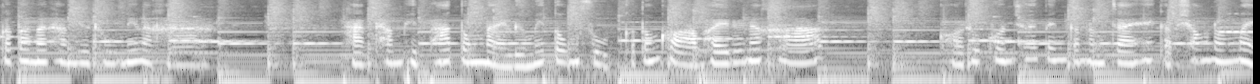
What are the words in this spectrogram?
ก็ตอนมาทำ YouTube นี่แหละค่ะหากทำผิดพลาดตรงไหนหรือไม่ตรงสูตรก็ต้องขออภัยด้วยนะคะ อทุกคนช่วยเป็นกำลังใจให้กับช่องน้องใหม่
